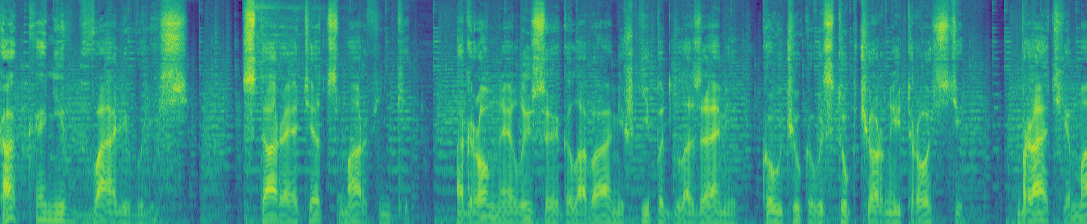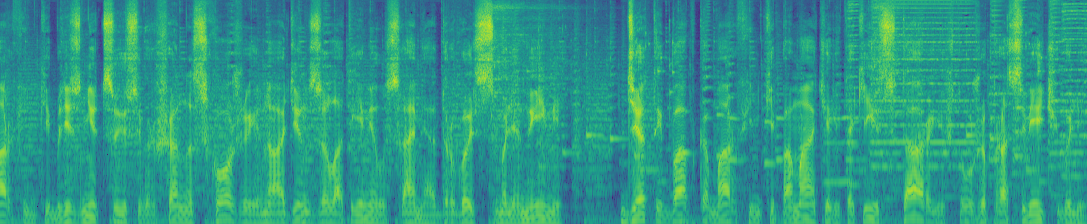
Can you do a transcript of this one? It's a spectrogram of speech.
Как они вваливались! Старый отец Марфеньки, огромная лысая голова, мешки под глазами, каучуковый стук черной трости. Братья Марфеньки, близнецы, совершенно схожие, но один с золотыми усами, а другой с смоляными. Дед и бабка Марфеньки по матери, такие старые, что уже просвечивали.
